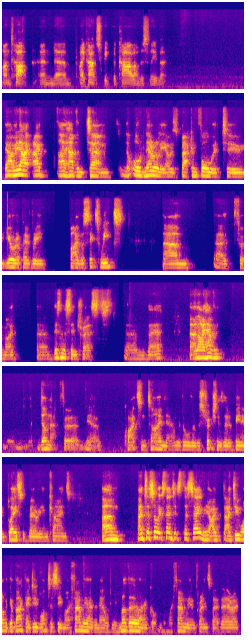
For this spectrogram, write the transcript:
on top. And um, I can't speak for Karl, obviously, but yeah, I mean, I I, I haven't um, ordinarily. I was back and forward to Europe every five or six weeks um, uh, for my uh, business interests um, there, and I haven't done that for you know quite some time now with all the restrictions that have been in place of varying kinds. Um, and to some extent, it's the same. You know, I, I do want to go back. I do want to see my family. I have an elderly mother. I've got my family and friends back there. I,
